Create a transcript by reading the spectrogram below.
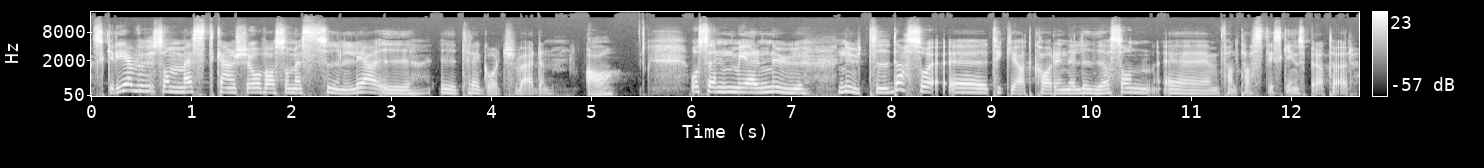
skrev som mest kanske och var som mest synliga i, i trädgårdsvärlden. Ja. Och sen mer nu, nutida så eh, tycker jag att Karin Eliasson är en fantastisk inspiratör.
